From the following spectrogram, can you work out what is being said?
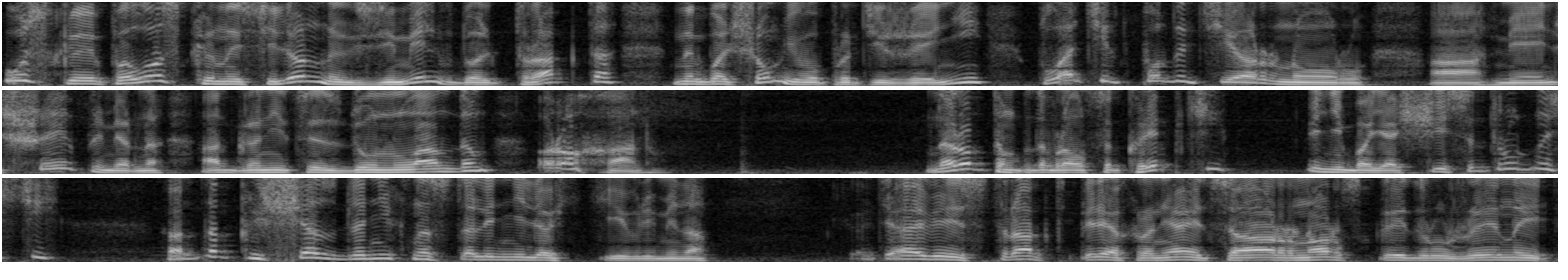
узкая полоска населенных земель вдоль тракта на большом его протяжении платит подати Арнору, а меньшая, примерно от границы с Дунландом, Рохану. Народ там подобрался крепкий и не боящийся трудностей, однако сейчас для них настали нелегкие времена — Хотя весь тракт теперь арнорской дружиной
